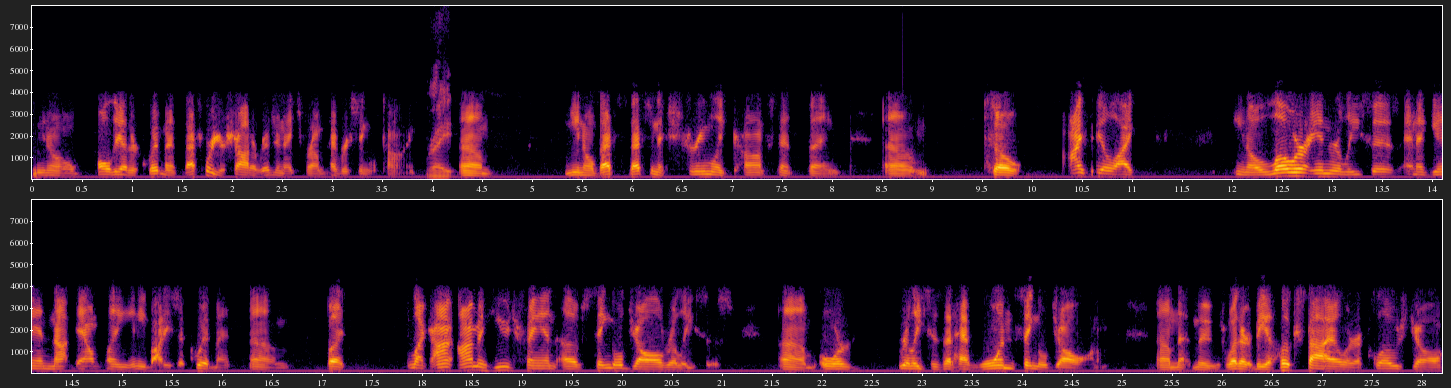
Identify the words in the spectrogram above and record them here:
you know all the other equipment, that's where your shot originates from every single time. Right. Um, you know that's that's an extremely constant thing. Um, so I feel like you know lower end releases, and again, not downplaying anybody's equipment, um, but like I, I'm a huge fan of single jaw releases um, or releases that have one single jaw on them um, that moves, whether it be a hook style or a closed jaw.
